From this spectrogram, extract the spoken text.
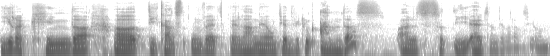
Ihrer Kinder die ganzen Umweltbelange und die Entwicklung anders als die Elterngeneration?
